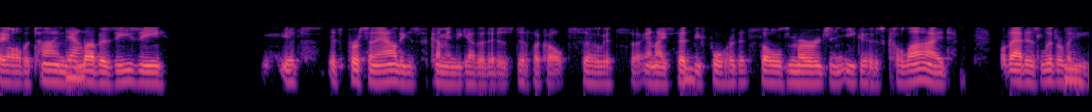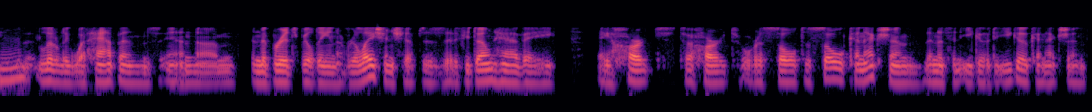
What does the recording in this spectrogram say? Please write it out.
say all the time that yeah. love is easy it's it's personalities coming together that is difficult. So it's uh, and I said before that souls merge and egos collide. Well, that is literally mm-hmm. literally what happens in um, in the bridge building of relationships. Is that if you don't have a a heart to heart or a soul to soul connection, then it's an ego to ego connection,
